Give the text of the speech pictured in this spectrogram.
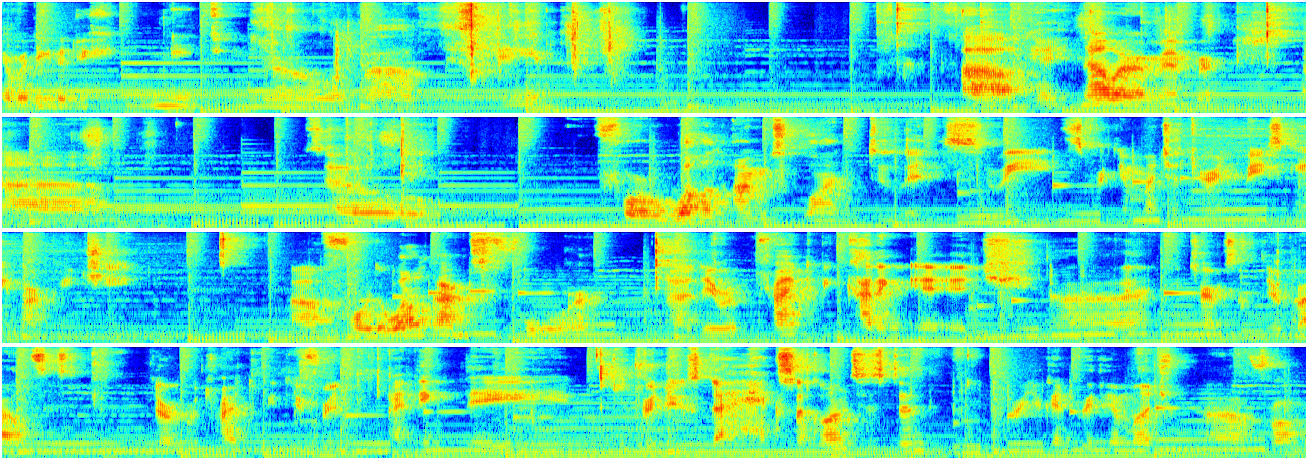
everything that you need to know about this game. Ah, okay, now I remember. Um, so, for Wild Arms 1, 2, and 3, it's pretty much a turn-based game RPG. Uh, for the Wild Arms 4, uh, they were trying to be cutting edge uh, in terms of their battle system. They were trying to be different. I think they introduced the hexagon system, where you can pretty much, uh, from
